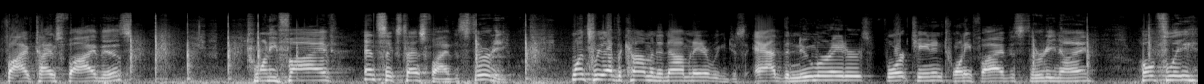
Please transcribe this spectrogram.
5 times 5 is 25. And 6 times 5 is 30. Once we have the common denominator, we can just add the numerators. 14 and 25 is 39. Hopefully,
